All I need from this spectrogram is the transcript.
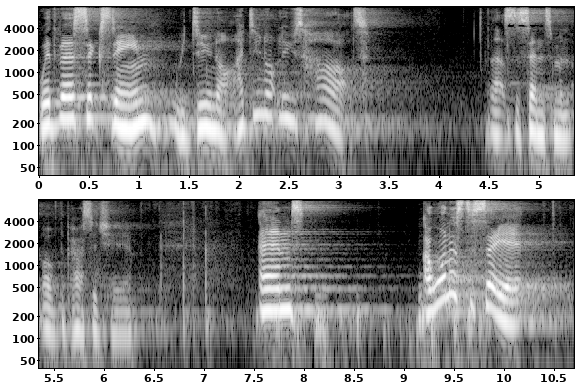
with verse 16, we do not, I do not lose heart. That's the sentiment of the passage here. And I want us to say it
